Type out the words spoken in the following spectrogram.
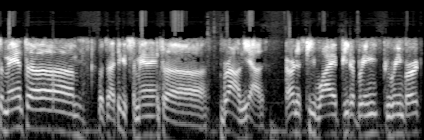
Samantha, um, what's I think it's Samantha Brown. Yeah, Ernest P. White, Peter Green, Greenberg.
